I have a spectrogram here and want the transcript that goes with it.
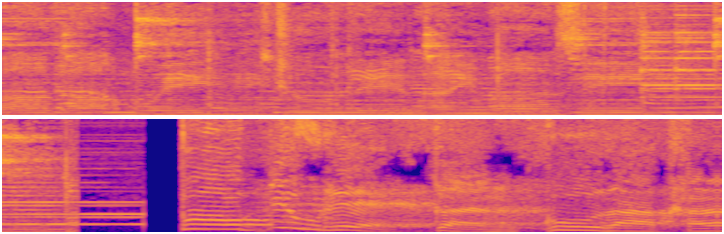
ဘာသာအမွေကျူးလည်နိုင်ပါစေကိုပြုတ်တဲ့ကံကိုသာခံ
